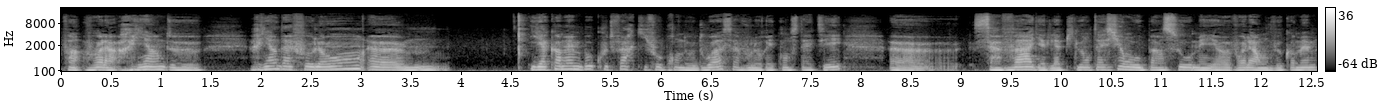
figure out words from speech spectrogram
enfin voilà, rien de rien d'affolant. Il y a quand même beaucoup de fards qu'il faut prendre au doigt, ça vous l'aurez constaté. Euh, ça va, il y a de la pigmentation au pinceau, mais euh, voilà, on veut quand même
